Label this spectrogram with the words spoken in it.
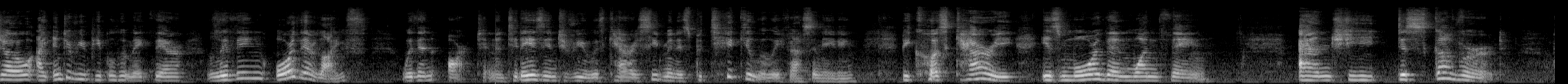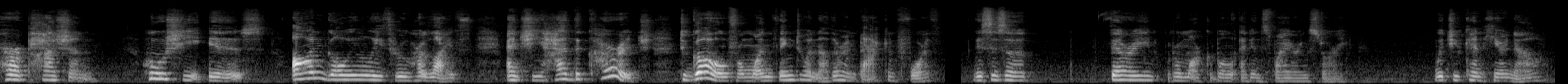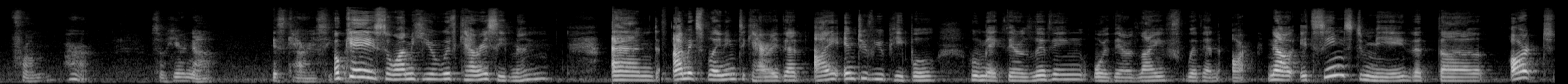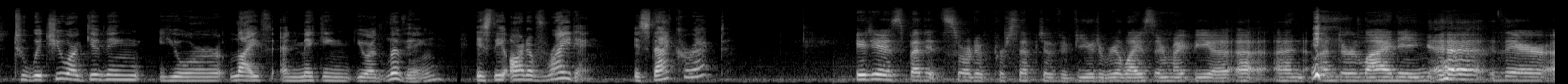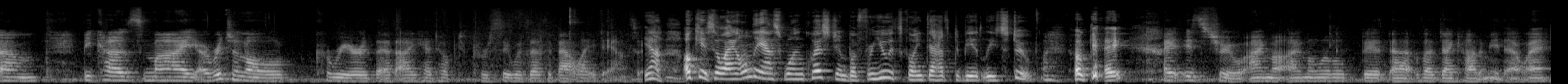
show, I interview people who make their living or their life with an art. And today's interview with Carrie Seidman is particularly fascinating because Carrie is more than one thing. And she discovered her passion, who she is, ongoingly through her life. And she had the courage to go from one thing to another and back and forth. This is a very remarkable and inspiring story, which you can hear now from her. So here now is Carrie Seidman. Okay, so I'm here with Carrie Seidman, and I'm explaining to Carrie that I interview people who make their living or their life with an art. Now, it seems to me that the art to which you are giving your life and making your living is the art of writing. Is that correct? It is, but it's sort of perceptive of you to realize there might be a, a an underlining uh, there, um, because my original career that I had hoped to pursue was as a ballet dancer. Yeah. Okay, so I only asked one question, but for you it's going to have to be at least two. Okay. I, it's true. I'm a, I'm a little bit uh, of a dichotomy that way.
